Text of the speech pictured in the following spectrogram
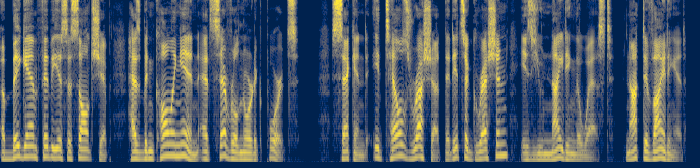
a big amphibious assault ship, has been calling in at several Nordic ports. Second, it tells Russia that its aggression is uniting the West, not dividing it.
